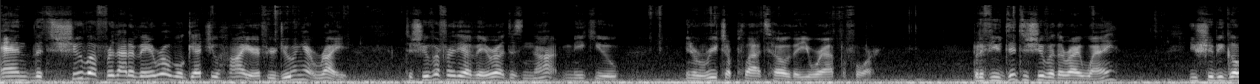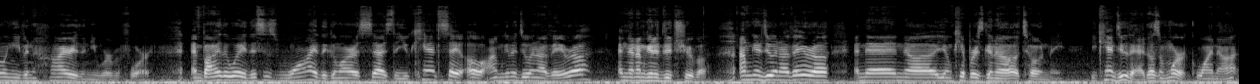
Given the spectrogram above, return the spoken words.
and the teshuva for that Avera will get you higher if you're doing it right. Teshuva for the Avera does not make you, you know, reach a plateau that you were at before. But if you did teshuva the right way, you should be going even higher than you were before. And by the way, this is why the Gemara says that you can't say, "Oh, I'm going to do an avera and then I'm going to do tshuva. I'm going to do an avera and then uh, Yom Kippur is going to atone me." You can't do that. It doesn't work. Why not?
